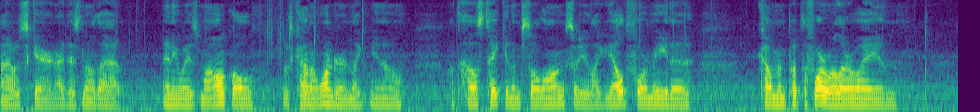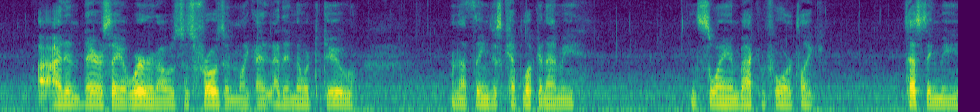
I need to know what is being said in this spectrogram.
I was scared. I just know that. Anyways, my uncle was kind of wondering, like, you know, what the hell's taking him so long? So he, like, yelled for me to come and put the four wheeler away, and I, I, didn't dare say a word. I was just frozen. Like, I, I didn't know what to do. And that thing just kept looking at me and swaying back and forth, like, testing me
